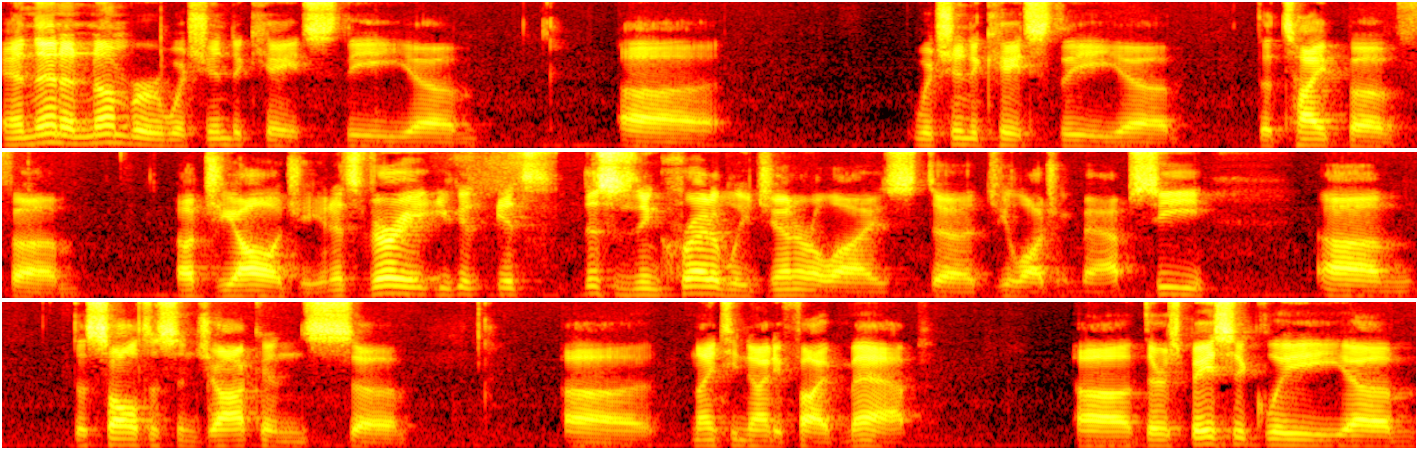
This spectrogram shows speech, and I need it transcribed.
and then a number which indicates the um, uh, which indicates the uh, the type of um, of geology, and it's very you can, it's this is an incredibly generalized uh, geologic map. See um, the Saltus and Jachens 1995 uh, map. Uh, there's basically, um,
